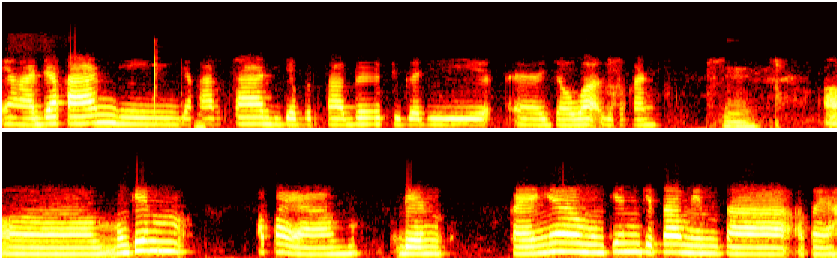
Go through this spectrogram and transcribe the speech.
yang ada kan di Jakarta, di Jabodetabek juga di eh, Jawa gitu kan. Hmm. Eh, mungkin apa ya dan kayaknya mungkin kita minta apa ya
